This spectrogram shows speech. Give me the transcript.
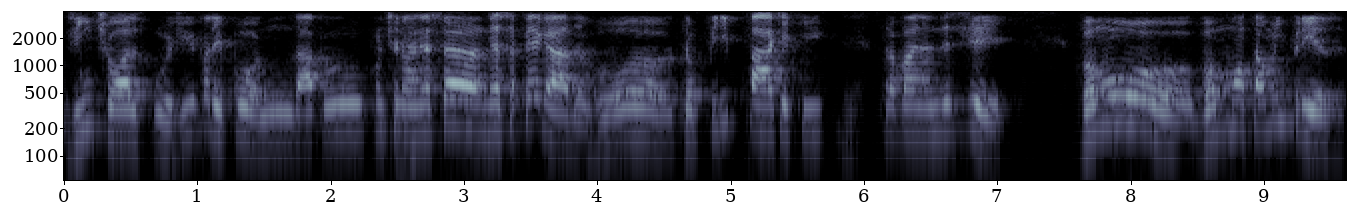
20 horas por dia, eu falei, pô, não dá pra eu continuar nessa, nessa pegada, vou ter um piripaque aqui trabalhando desse jeito. Vamos, vamos montar uma empresa.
